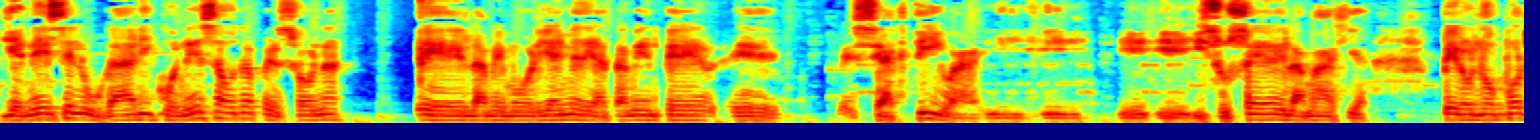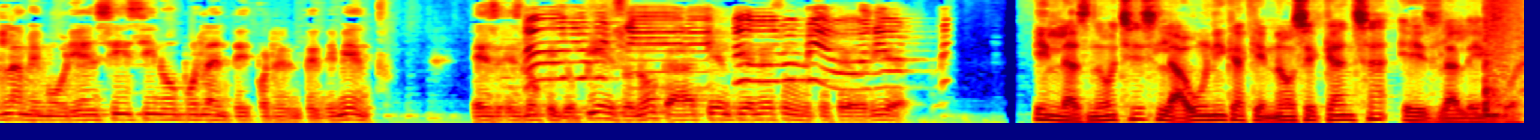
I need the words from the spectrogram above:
y en ese lugar y con esa otra persona, eh, la memoria inmediatamente eh, se activa y, y, y, sucede la magia, pero no por la memoria en sí, sino por, la, por el entendimiento. Es, es, lo que yo pienso, ¿no? Cada quien tiene su, su teoría. En las noches la única que no se cansa es la lengua.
